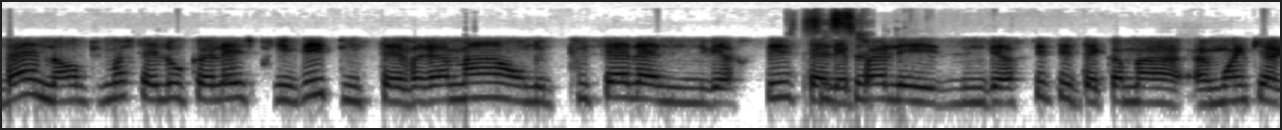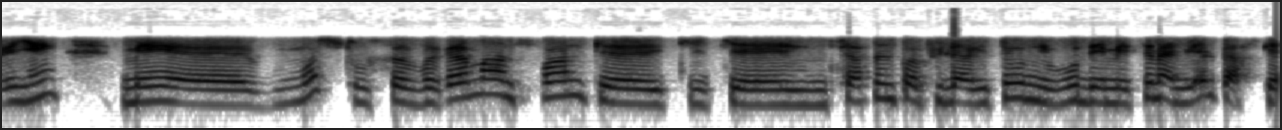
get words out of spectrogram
Ben, non, puis moi j'étais allée au collège privé, puis c'était vraiment, on nous poussait à aller à l'université. C'était pas l'université, c'était comme un, moins que rien. Mais euh, moi je trouve ça vraiment le fun qu'il y ait une certaine popularité au niveau des métiers manuels parce que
